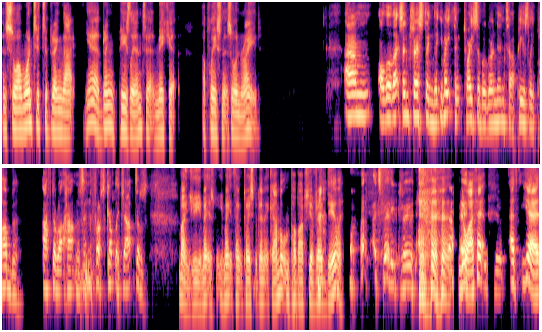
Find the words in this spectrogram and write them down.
And so I wanted to bring that, yeah, bring Paisley into it and make it a place in its own right. Um, although that's interesting that you might think twice about going into a Paisley pub after what happens in the first couple of chapters. Mind you, you might you might think twice about going to Campbeltown pub after you've read Daley. that's very true. no, I think, I, yeah,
